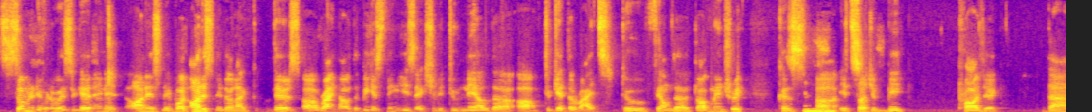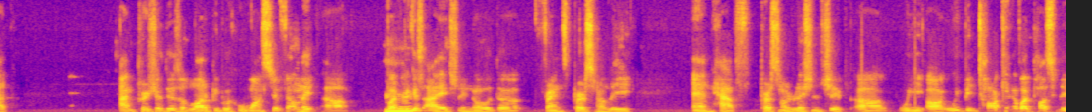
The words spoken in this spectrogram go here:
so many different ways to get in it honestly but honestly though like there's uh, right now the biggest thing is actually to nail the uh, to get the rights to film the documentary because uh, it's such a big project that i'm pretty sure there's a lot of people who wants to film it uh, but Mhm. because i actually know the friends personally and have personal relationship uh, we are we've been talking about possibly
